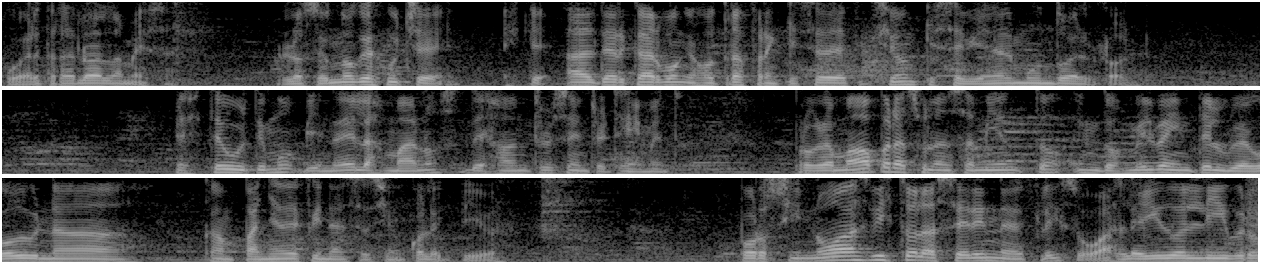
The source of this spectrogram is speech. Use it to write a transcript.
poder traerlo a la mesa. Lo segundo que escuché es que Alter Carbon es otra franquicia de ficción que se viene al mundo del rol. Este último viene de las manos de Hunters Entertainment, programado para su lanzamiento en 2020 luego de una campaña de financiación colectiva. Por si no has visto la serie en Netflix o has leído el libro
